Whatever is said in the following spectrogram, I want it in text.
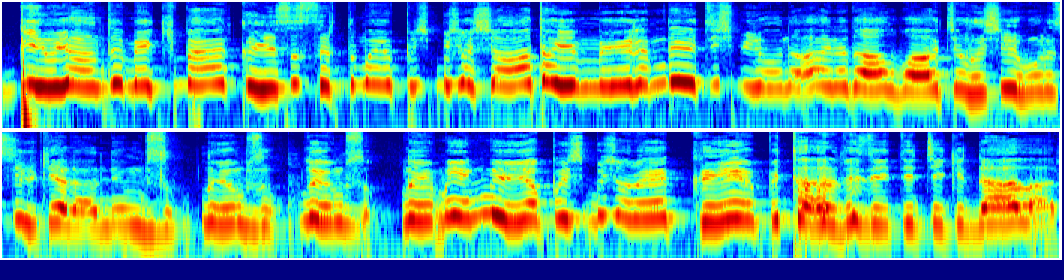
Bir uyandım ekmeğin kıyısı sırtıma yapışmış aşağıdayım ve elimde yetişmiyor onu. Aynada almaya çalışıyorum onu silkelendim. Zıplıyorum zıplıyorum zıplıyorum inmiyor yapışmış oraya kıyı bir tane de zeytin çekirdeği var.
